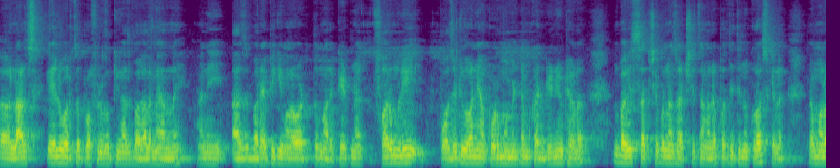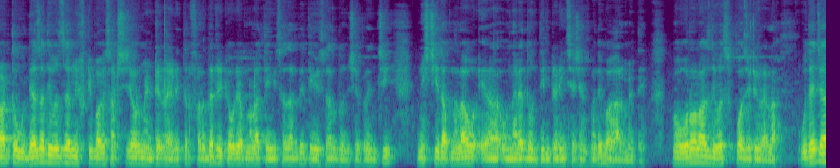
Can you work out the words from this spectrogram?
लार्ज स्केलवरचं प्रॉफिट बुकिंग आज बघायला मिळालं नाही. आणि आज बऱ्यापैकी मला वाटतं मार्केटनं फर्मली पॉझिटिव्ह आणि अपवर्ड मोमेंटम कंटिन्यू ठेवला. बावीस सातशे पन्नास आठशे चांगल्या पद्धतीनं क्रॉस केला. तर मला वाटतं उद्याचा दिवस जर निफ्टी बावीस आठशेच्यावर मेंटेन राहिली तर फर्दर रिकव्हरी आपल्याला तेवीस हजार ते तेवीस हजार दोनशेपर्यंतची निश्चित आपल्याला होणाऱ्या दोन तीन ट्रेडिंग सेशन्समध्ये बघायला मिळते. मग ओव्हरऑल आज दिवस पॉझिटिव्ह राहिला. उद्याच्या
